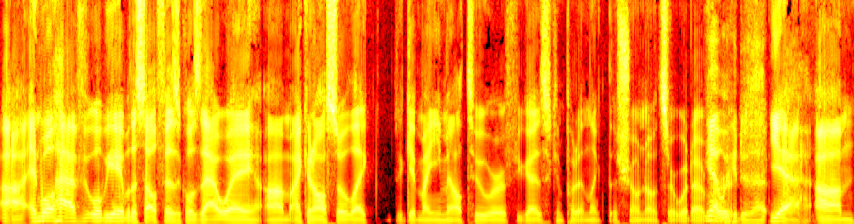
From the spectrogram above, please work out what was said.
uh, and we'll have we'll be able to sell physicals that way. Um, I can also like give my email too, or if you guys can put in like the show notes or whatever. yeah, we could do that. Yeah. Um,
